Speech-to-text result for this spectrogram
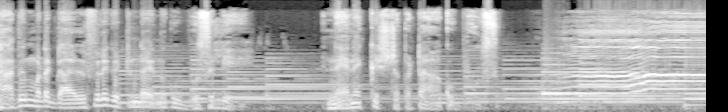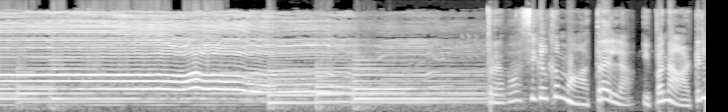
അത് നമ്മുടെ ഗൾഫിൽ കിട്ടുണ്ടായിരുന്ന കുബൂസില്ലേ? നിനക്കിഷ്ടപ്പെട്ട ആ കുബൂസ്. മാത്രല്ല ഇപ്പൊ നാട്ടിൽ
